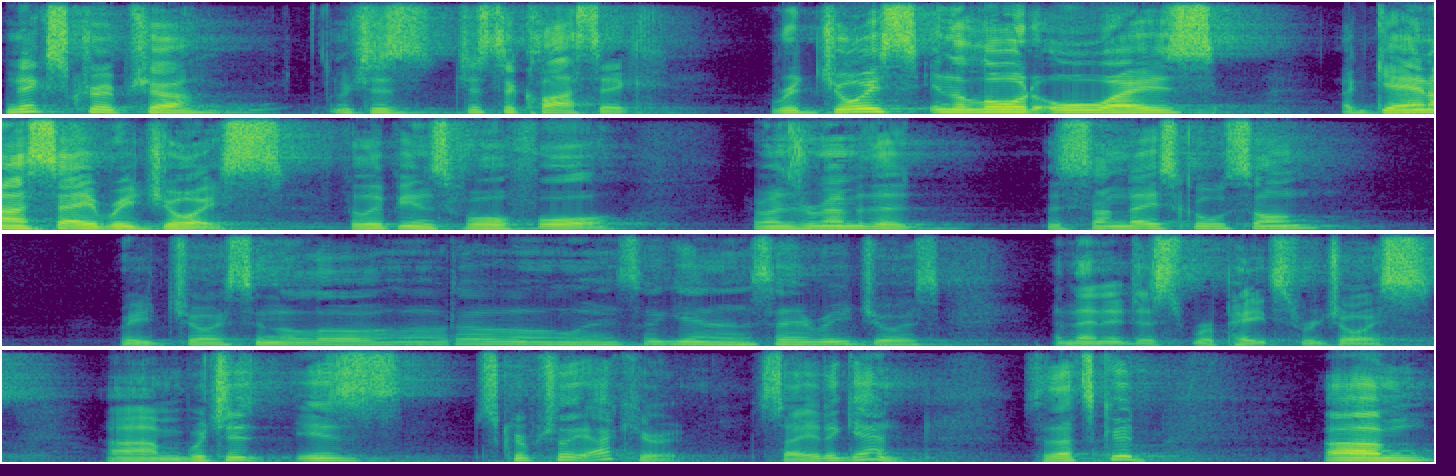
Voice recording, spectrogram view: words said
next scripture, which is just a classic Rejoice in the Lord always. Again, I say rejoice. Philippians 4 4. Everyone's remember the, the Sunday school song? Rejoice in the Lord always. Again, I say rejoice. And then it just repeats rejoice, um, which is, is scripturally accurate say it again. So that's good. Um,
